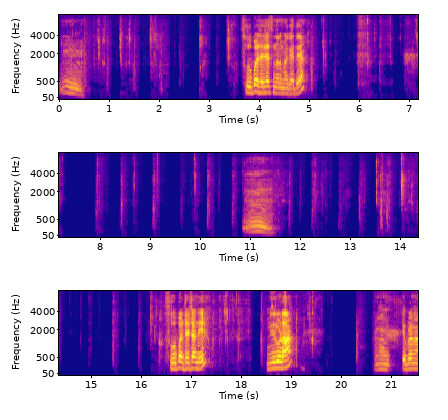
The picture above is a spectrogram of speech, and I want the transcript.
మ్మ్. సూపర్ టేస్ట్ చేస్తుందండి మనకైతే సూపర్ టేస్ట్ అండి. మీరు కూడా ఎప్పుడైనా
